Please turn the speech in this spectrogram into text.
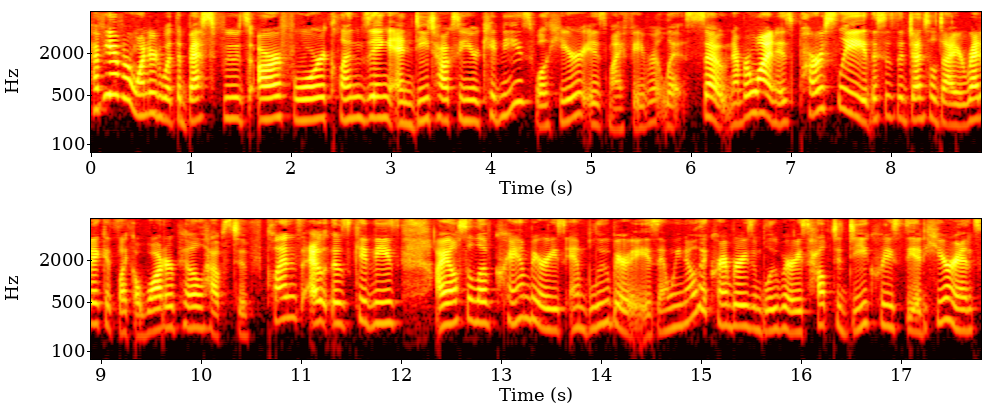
Have you ever wondered what the best foods are for cleansing and detoxing your kidneys? Well, here is my favorite list. So, number one is parsley. This is a gentle diuretic. It's like a water pill, helps to cleanse out those kidneys. I also love cranberries and blueberries. And we know that cranberries and blueberries help to decrease the adherence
